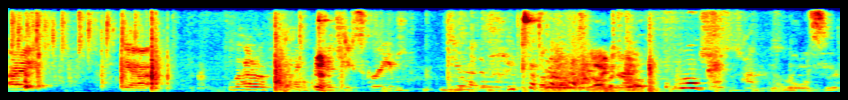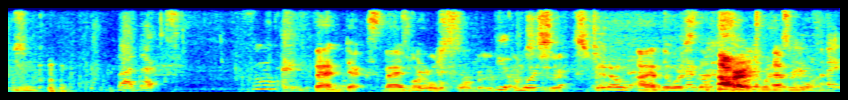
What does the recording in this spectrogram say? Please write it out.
I, yeah. Let a fucking banshee scream. You had a No, I'm a 12. Roll a six. Mm. Bad Dex. Bad Dex. Bad I rolled a Dex. four, but it Yeah, comes to six. I have the worst Dex. All right. Everyone. I,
